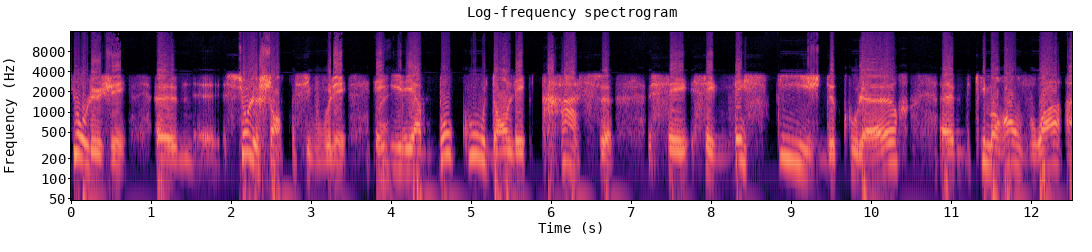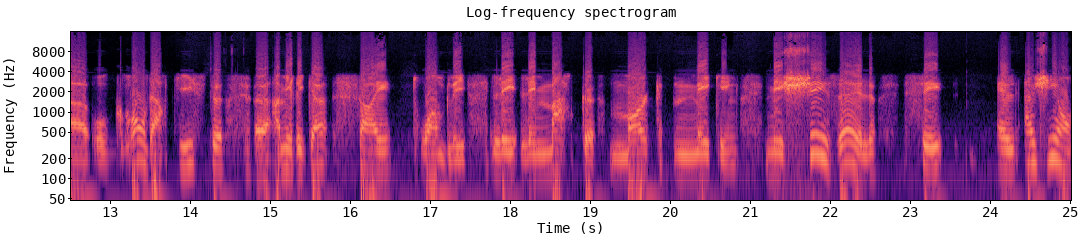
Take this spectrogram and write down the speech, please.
sur le jet, euh, sur le champ, si vous voulez. Et il y a beaucoup dans les traces, ces, ces vestiges de couleurs euh, qui me renvoient au grand artiste euh, américain Cy les, les marques mark making. Mais chez elle, c'est, elle agit en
